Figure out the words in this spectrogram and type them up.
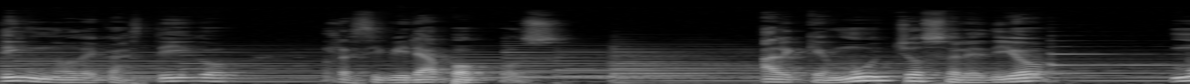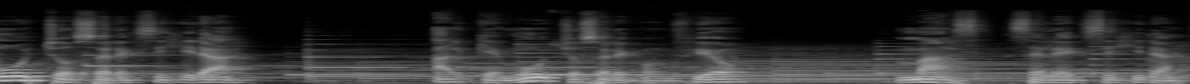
digno de castigo, recibirá pocos. Al que mucho se le dio, mucho se le exigirá. Al que mucho se le confió, más se le exigirá.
